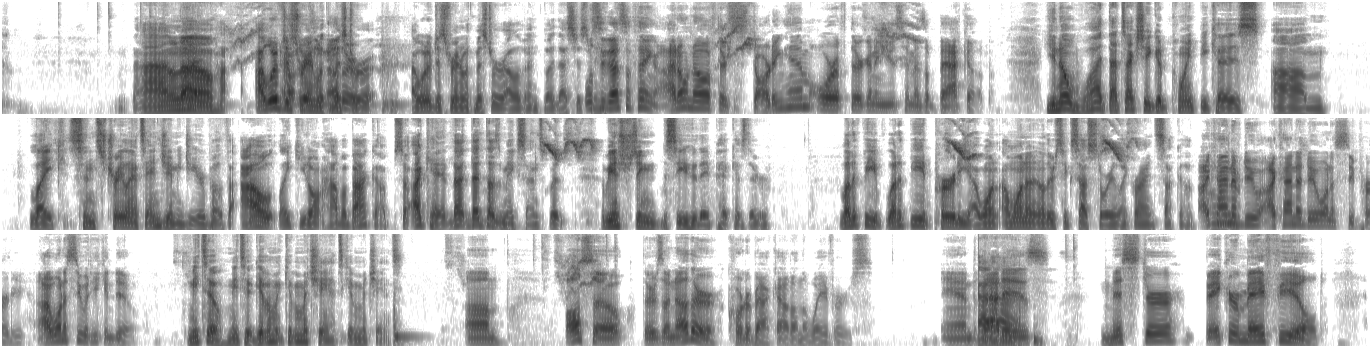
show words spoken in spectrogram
I don't But- know. I would have just ran with another- Mister. I would have just ran with Mister Irrelevant, but that's just Well, me. see, that's the thing. I don't know if they're starting him or if they're going to use him as a backup. You know what? That's actually a good point because, um, like since Trey Lance and Jimmy G are both out, like you don't have a backup. So okay, that that does make sense. But it'll be interesting to see who they pick as their. Let it be. Let it be Purdy. I want. I want another success story like Ryan Succop. I kind of do. I kind of do want to see Purdy. I want to see what he can do. Me too. Me too. Give him. Give him a chance. Give him a chance. Um, also, there's another quarterback out on the waivers, and that Ah. is Mr. Baker Mayfield,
